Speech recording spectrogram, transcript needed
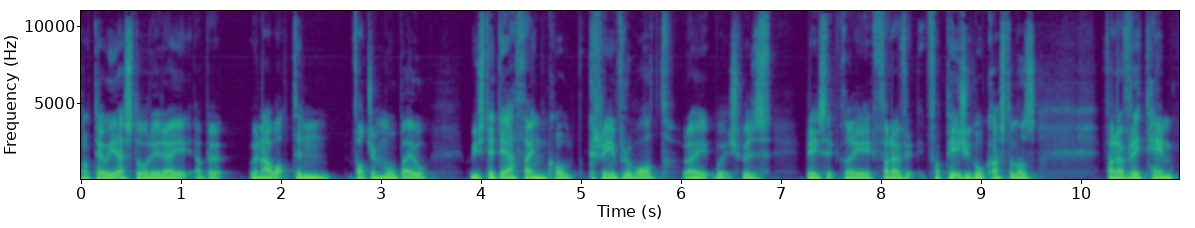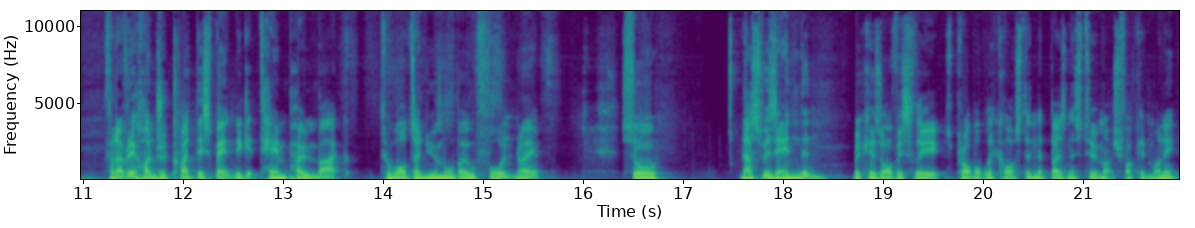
I'll tell you a story, right, about when I worked in Virgin Mobile, we used to do a thing called Crave Reward, right, which was basically for every for pay as you go customers, for every ten for every hundred quid they spent, they get ten pound back towards a new mobile phone, right? So this was ending because obviously it's probably costing the business too much fucking money.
